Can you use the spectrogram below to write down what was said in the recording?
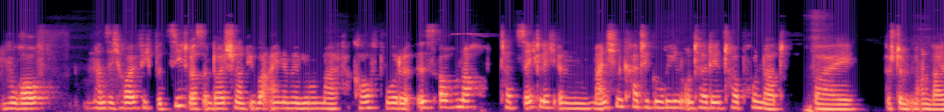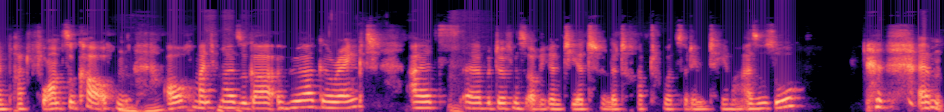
worauf man sich häufig bezieht, was in Deutschland über eine Million Mal verkauft wurde, ist auch noch tatsächlich in manchen Kategorien unter den Top 100 bei bestimmten Online-Plattformen zu kaufen. Mhm. Auch manchmal sogar höher gerankt als äh, bedürfnisorientierte Literatur zu dem Thema. Also so ähm,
